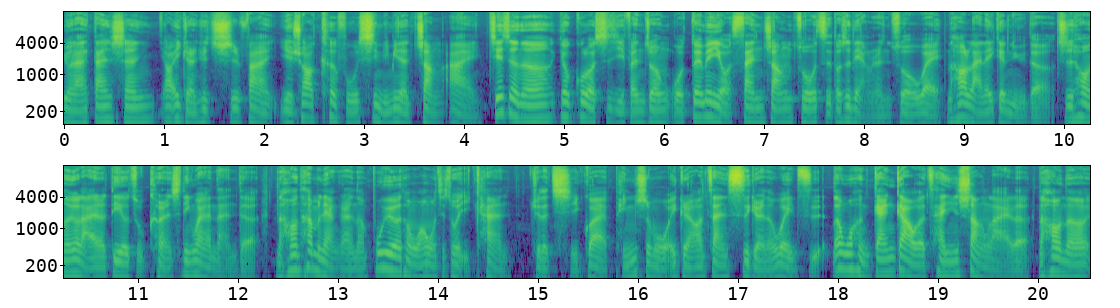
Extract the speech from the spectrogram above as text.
原来单身要一个人去吃饭，也需要克服心里面的障碍。接着呢，又过了十几分钟，我对面有三张桌子，都是两人座位，然后来了一个女的，之后呢，又来了第二组客人，是另外一个男的，然后他们两个人呢，不约而同往我这桌一看。觉得奇怪，凭什么我一个人要占四个人的位置？那我很尴尬，我的菜已经上来了，然后呢，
